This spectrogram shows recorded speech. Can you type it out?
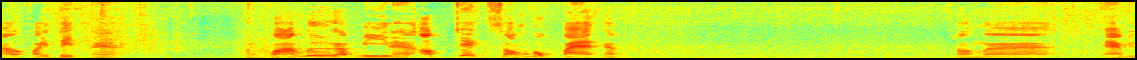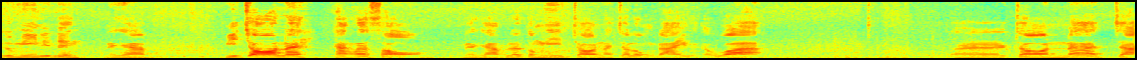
อ้าวไฟติดนะฮะทางขวามือครับมีนะฮะ Object 268 ครับ เข้ามาแอบอยู่ตรงนี้นิดนึงนะครับ มีจอนนะข้างละสองนะครับ แล้วตรงนี้จอนน่าจะลงได้อยู่แต่ว่า เอ่อจอนน่าจะ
